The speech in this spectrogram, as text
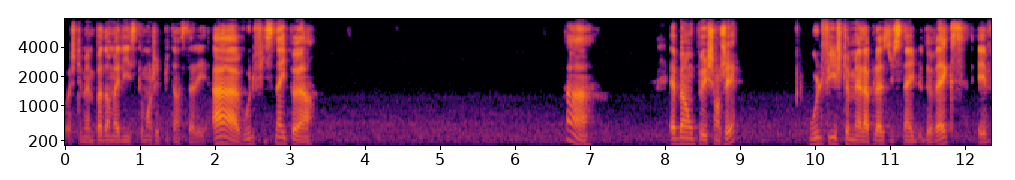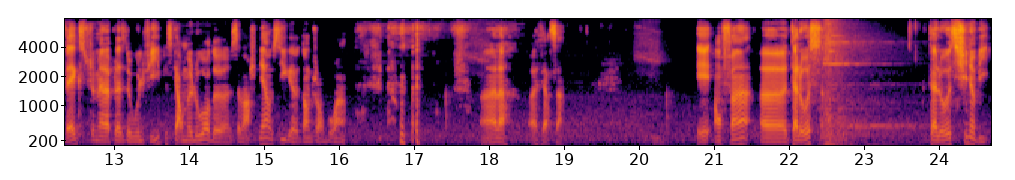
Ouais, j'étais même pas dans ma liste, comment j'ai pu t'installer? Ah, Wolfie Sniper. Ah. Eh ben on peut échanger. Wolfie, je te mets à la place du snipe de Vex, et Vex, je te mets à la place de Wolfie, parce qu'arme lourde, ça marche bien aussi euh, dans le genre bourrin. voilà, on va faire ça. Et enfin, euh, Talos. Talos, Shinobi.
